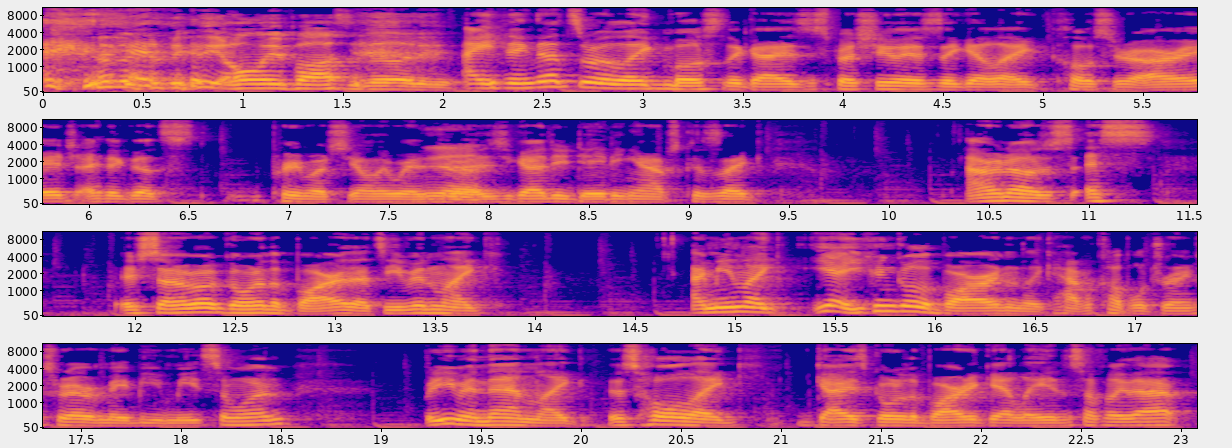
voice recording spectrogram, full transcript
That'd be the only possibility. I think that's what like most of the guys, especially as they get like closer to our age. I think that's pretty much the only way to do Yeah. it. Is you gotta do dating apps because like I don't know, it's, it's there's something about going to the bar that's even like. I mean, like, yeah, you can go to the bar and like have a couple drinks, whatever. Maybe you meet someone, but even then, like this whole like guys going to the bar to get laid and stuff like that.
